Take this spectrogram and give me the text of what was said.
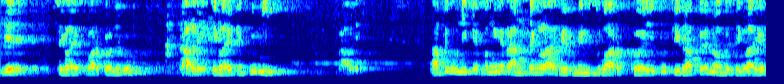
Nggih, sing lahir swarga niku kali, sing lahir ning bumi kali. Tapi uniknya pangeran sing lahir ning swarga itu dirabekno mbek sing lahir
